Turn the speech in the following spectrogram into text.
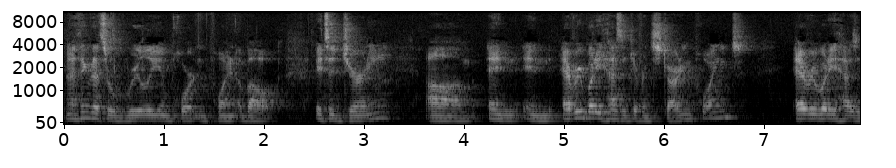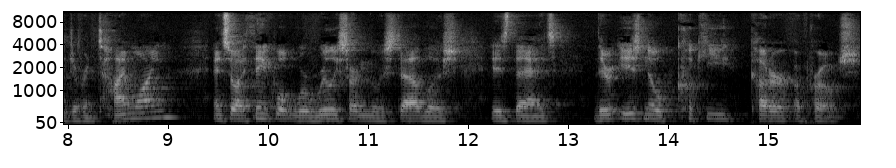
And I think that's a really important point about it's a journey, um, and and everybody has a different starting point. Everybody has a different timeline, and so I think what we're really starting to establish is that there is no cookie cutter approach.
